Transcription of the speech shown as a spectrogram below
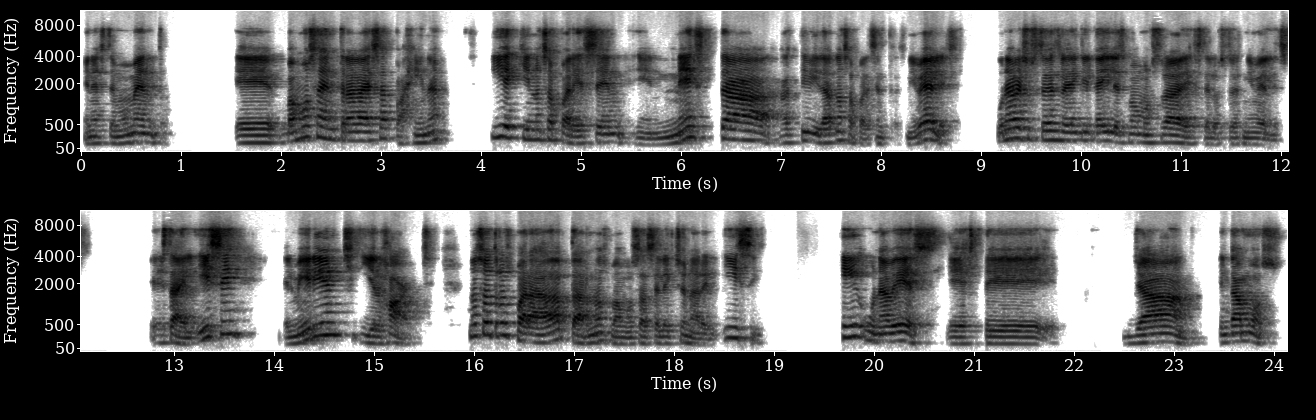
en este momento. Eh, vamos a entrar a esa página y aquí nos aparecen, en esta actividad nos aparecen tres niveles. Una vez ustedes le den clic ahí, les va a mostrar este, los tres niveles. Está el Easy, el Medium y el Hard. Nosotros para adaptarnos vamos a seleccionar el Easy. Y una vez este, ya tengamos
